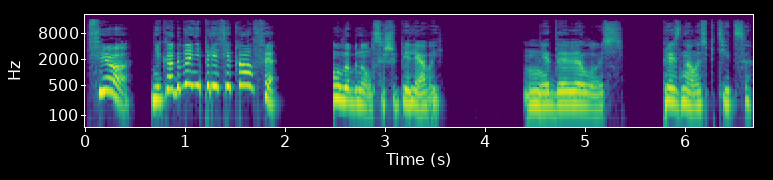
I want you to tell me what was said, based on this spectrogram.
«Всё, никогда не пересекался?» — улыбнулся Шепелявый. «Не довелось», — призналась птица.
